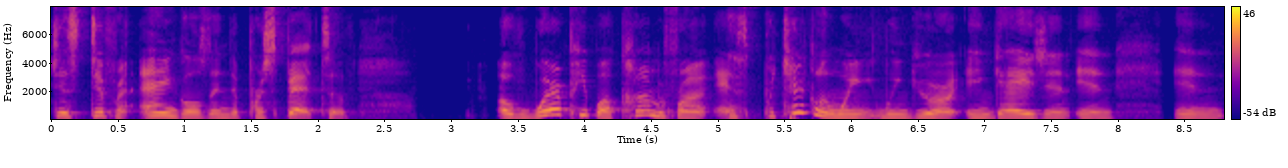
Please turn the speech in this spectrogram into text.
just different angles and the perspective of where people are coming from, as particularly when when you're engaging in in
